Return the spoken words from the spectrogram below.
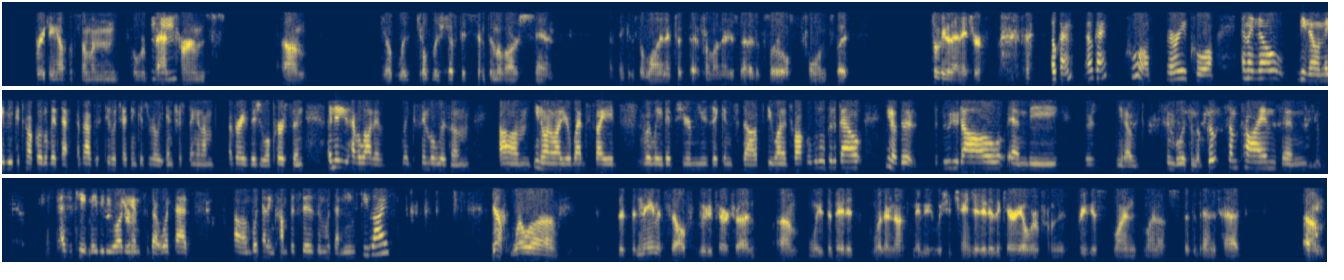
breaking up with someone over bad Mhm. terms. Um, guilt was guilt was just a symptom of our sin. I think is the line I took that from on there. Just added a plural forms, but something of that nature. Okay. Okay. Cool. Very cool. And I know, you know, and maybe you could talk a little bit that, about this too, which I think is really interesting. And I'm a very visual person. I know you have a lot of like symbolism, um, you know, on a lot of your websites related to your music and stuff. Do you want to talk a little bit about, you know, the the voodoo doll and the there's, you know, symbolism of goats sometimes, and educate maybe the audience about what that's um, what that encompasses and what that means to you guys? Yeah, well, uh, the the name itself, Voodoo Terror Tribe, um, we've debated whether or not maybe we should change it. It is a carryover from the previous line lineups that the band has had. Um,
